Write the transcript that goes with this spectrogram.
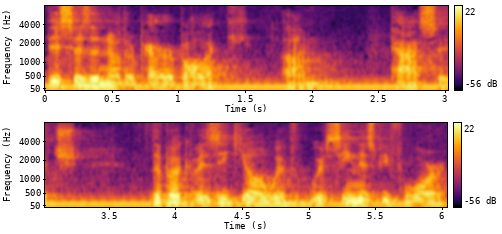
This is another parabolic um, passage. The book of Ezekiel, we've, we've seen this before.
